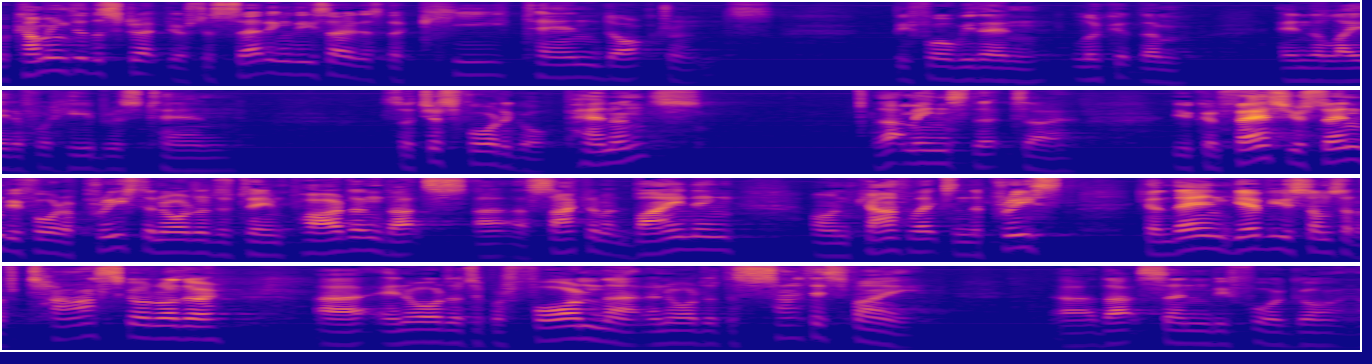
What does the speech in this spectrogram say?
We're coming to the scriptures, just setting these out as the key ten doctrines before we then look at them in the light of what Hebrews 10. So, just four to go. Penance. That means that uh, you confess your sin before a priest in order to obtain pardon. That's a, a sacrament binding on Catholics. And the priest can then give you some sort of task or other uh, in order to perform that, in order to satisfy uh, that sin before God.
